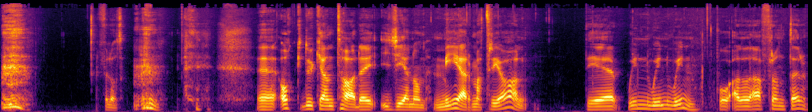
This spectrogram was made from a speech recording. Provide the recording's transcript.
Förlåt. Ehm, och du kan ta dig igenom mer material det är win-win-win på alla fronter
